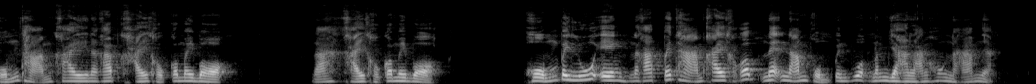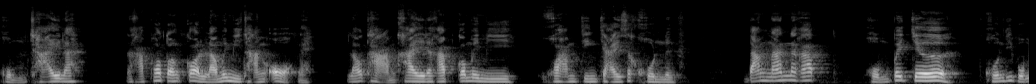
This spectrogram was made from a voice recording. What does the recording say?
ผมถามใครนะครับ ใครเขาก็ไม่บอกนะใครเขาก็ไม่บอก ผมไปรู้เองนะครับ ไปถามใครเขาก็แนะนำผมเป็นพวกน้ำยาล้างห้องน้ำเนี่ย ผมใช้นะนะครับเพราะตอนก่อนเราไม่มีทางออกไงเราถามใครนะครับก็ไม่มีความจริงใจสักคนหนึ่งดังนั้นนะครับ ผมไปเจอคนที่ผม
